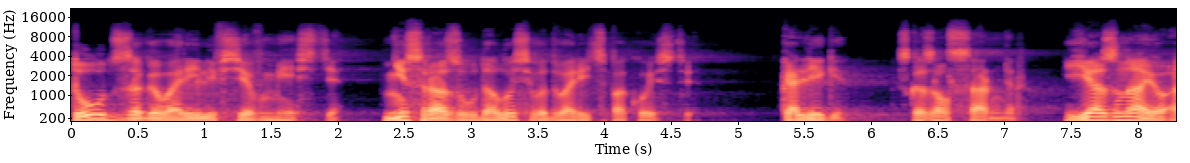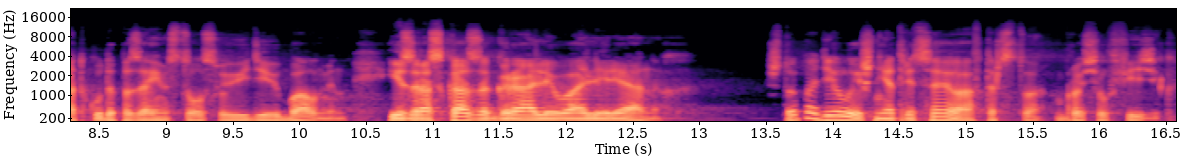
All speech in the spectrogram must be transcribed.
Тут заговорили все вместе. Не сразу удалось водворить спокойствие. «Коллеги», — сказал Сарнер, — «я знаю, откуда позаимствовал свою идею Балмин. Из рассказа Гралева о лирянах. «Что поделаешь, не отрицаю авторство», — бросил физик.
